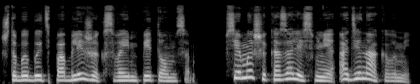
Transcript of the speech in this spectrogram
чтобы быть поближе к своим питомцам. Все мыши казались мне одинаковыми.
